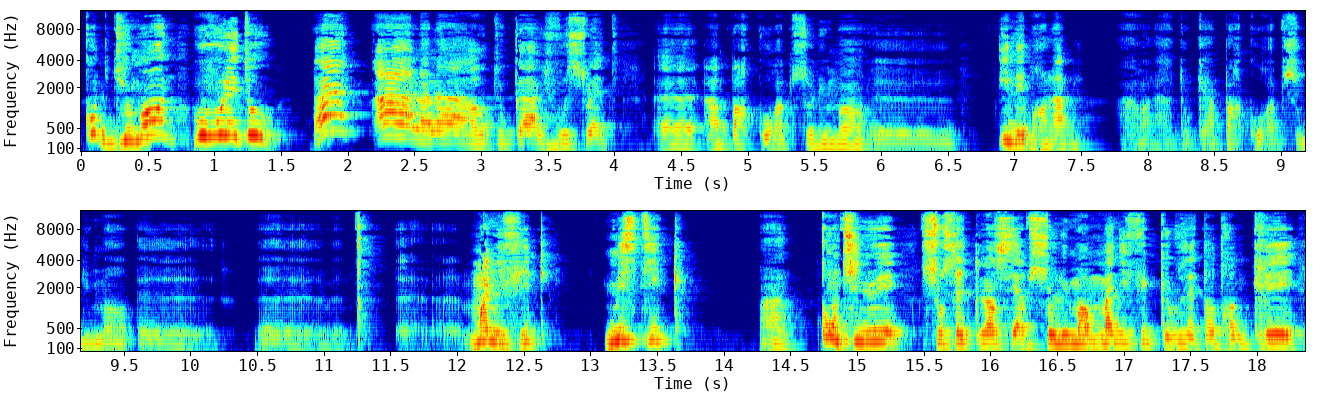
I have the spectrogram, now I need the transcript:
Coupe du Monde. Vous voulez tout? Hein? Ah là là En tout cas, je vous souhaite euh, un parcours absolument euh, inébranlable. Hein, voilà, donc un parcours absolument... Euh, euh, euh, magnifique, mystique. Hein. Continuez sur cette lancée absolument magnifique que vous êtes en train de créer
